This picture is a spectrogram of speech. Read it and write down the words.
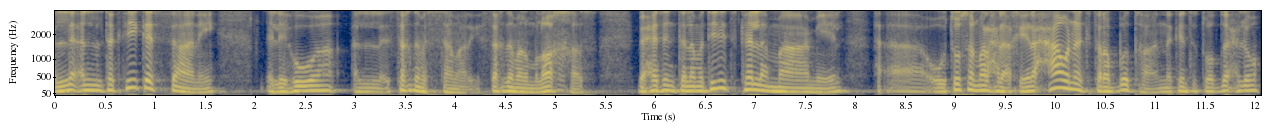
ال- التكتيك الثاني اللي هو استخدم السمري استخدم الملخص بحيث انت لما تيجي تتكلم مع عميل آه، وتوصل مرحلة أخيرة حاول إنك تربطها إنك أنت توضح له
